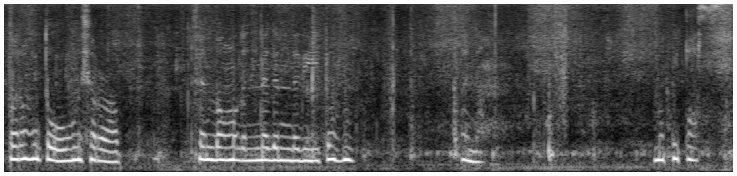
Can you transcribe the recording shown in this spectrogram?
Parang ito, oh, masarap. Saan bang maganda-ganda dito? Ano? Mapitas.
